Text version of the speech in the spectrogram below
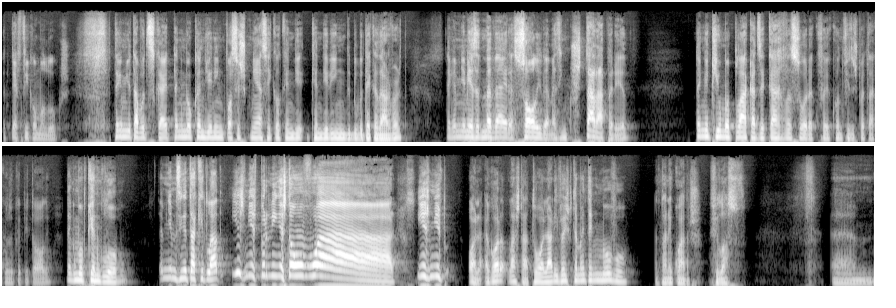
Até ficam malucos. Tenho a minha tábua de skate, tenho o meu candeeirinho que vocês conhecem, aquele candeeirinho de biblioteca de Harvard. Tenho a minha mesa de madeira sólida, mas encostada à parede. Tenho aqui uma placa a dizer carro vassoura, que foi quando fiz o espetáculo do Capitólio. Tenho o meu pequeno globo, a minha mesinha está aqui de lado e as minhas perninhas estão a voar. E as minhas. Olha, agora lá está, estou a olhar e vejo que também tenho o meu avô, António Quadros, filósofo. Um,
